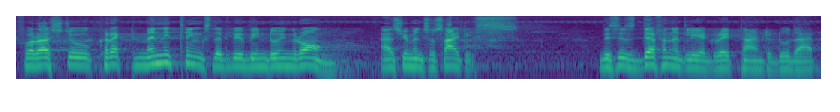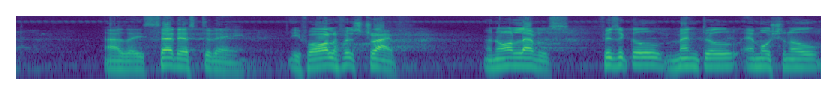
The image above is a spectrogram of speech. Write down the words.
for us to correct many things that we've been doing wrong as human societies. This is definitely a great time to do that. As I said yesterday, if all of us strive on all levels, physical, mental, emotional,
